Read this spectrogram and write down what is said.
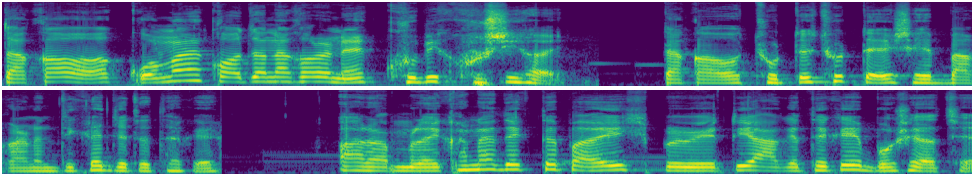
তাকাও কোনো এক অজানা কারণে খুবই খুশি হয়। তাকাও ছুটতে ছুটতে সে বাগানের দিকে যেতে থাকে। আর আমরা এখানে দেখতে পাই মেয়েটি আগে থেকেই বসে আছে।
